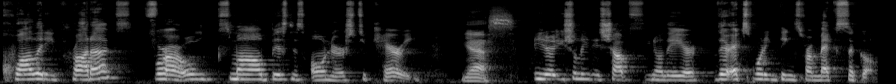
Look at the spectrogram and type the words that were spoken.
quality products for our own small business owners to carry. Yes. You know, usually these shops, you know, they are they're exporting things from Mexico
